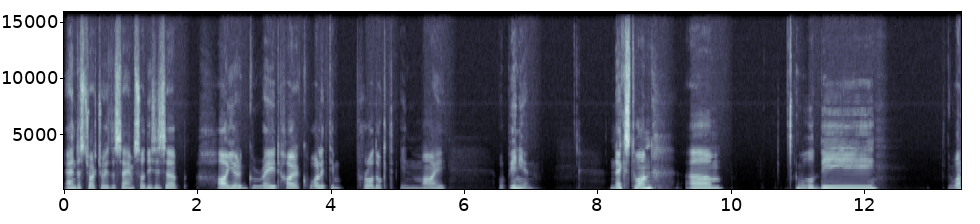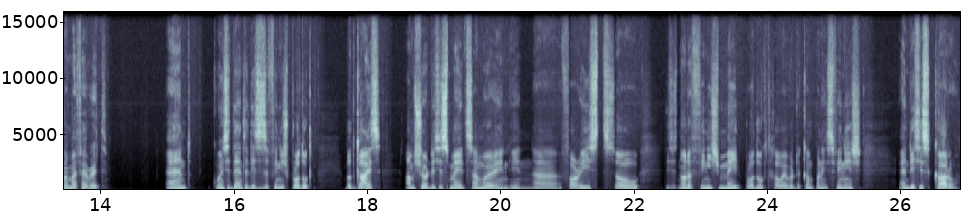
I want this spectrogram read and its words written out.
and the structure is the same. So this is a higher grade, higher quality product in my opinion. Next one um, will be one of my favorite, and coincidentally, this is a Finnish product. But guys, I'm sure this is made somewhere in in uh, Far East, so this is not a Finnish-made product. However, the company is Finnish, and this is Karu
